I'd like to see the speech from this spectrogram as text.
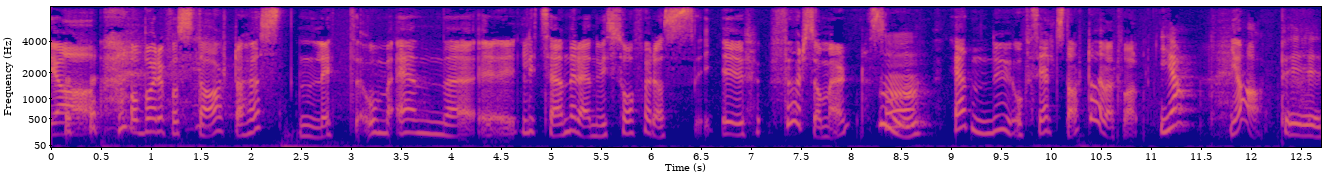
ja. Og bare få starta høsten litt, om en eh, litt senere enn vi så for oss eh, før sommeren. Så Mm. er den nå offisielt starta, i hvert fall. Ja. Ja. P-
